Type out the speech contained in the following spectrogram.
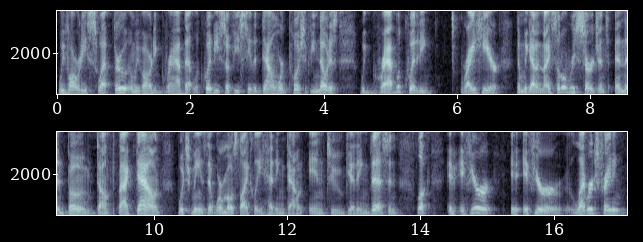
we've already swept through and we've already grabbed that liquidity. So if you see the downward push, if you notice, we grab liquidity, right here. Then we got a nice little resurgence and then boom, dumped back down, which means that we're most likely heading down into getting this. And look, if, if you're if you're leverage trading,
